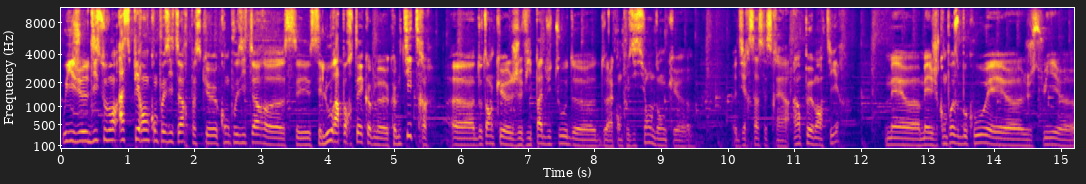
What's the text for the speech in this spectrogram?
oui, je dis souvent aspirant compositeur parce que compositeur, c'est lourd à porter comme, comme titre, d'autant que je vis pas du tout de, la composition, donc dire ça, ce serait un peu mentir. Mais, euh, je compose beaucoup et euh, je suis euh,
